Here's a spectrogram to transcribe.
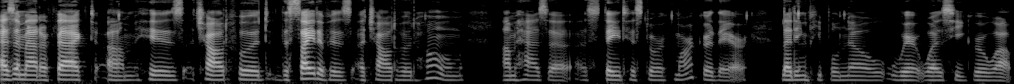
As a matter of fact, um, his childhood, the site of his uh, childhood home, um, has a, a state historic marker there, letting people know where it was he grew up.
